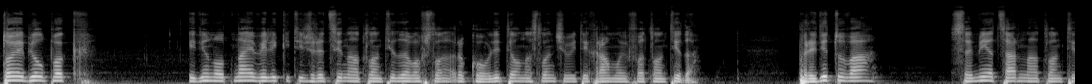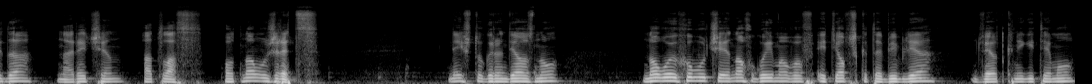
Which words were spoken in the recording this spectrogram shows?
Той е бил пък един от най-великите жреци на Атлантида в ръководител на слънчевите храмове в Атлантида. Преди това самият цар на Атлантида, наречен Атлас, отново жрец. Нещо грандиозно. Много е хубаво, че Енох го има в етиопската Библия, две от книгите му,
